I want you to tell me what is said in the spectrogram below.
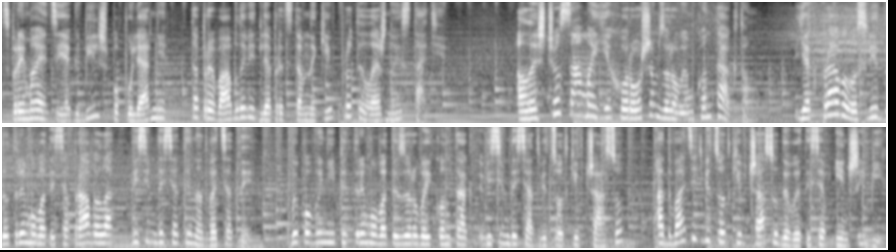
сприймаються як більш популярні та привабливі для представників протилежної статі. Але що саме є хорошим зоровим контактом? Як правило, слід дотримуватися правила 80 на 20. Ви повинні підтримувати зоровий контакт 80% часу, а 20% часу дивитися в інший бік.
